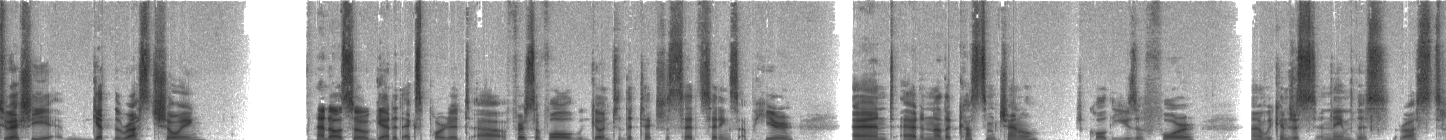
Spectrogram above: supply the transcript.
To actually get the rust showing and also get it exported, uh, first of all we go into the texture set settings up here and add another custom channel called user4 and uh, we can just name this rust.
